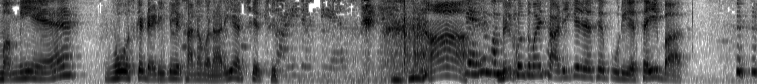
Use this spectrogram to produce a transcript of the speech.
मम्मी है वो उसके डैडी के लिए खाना बना रही है अच्छी अच्छी। हाँ। बिल्कुल तुम्हारी साड़ी के जैसे पूरी है सही बात।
